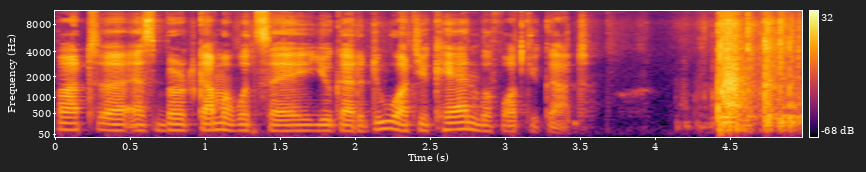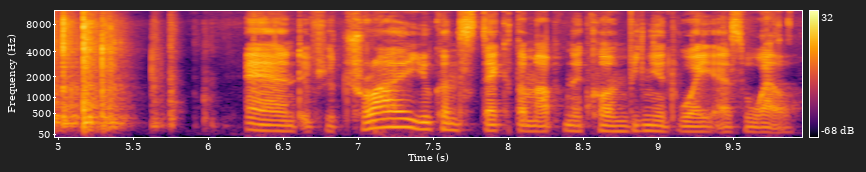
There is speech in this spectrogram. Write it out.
But uh, as Burt Gummer would say, you gotta do what you can with what you got. And if you try, you can stack them up in a convenient way as well.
